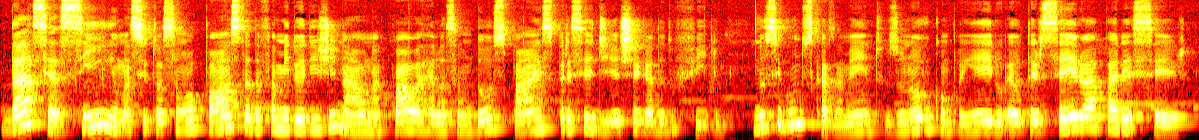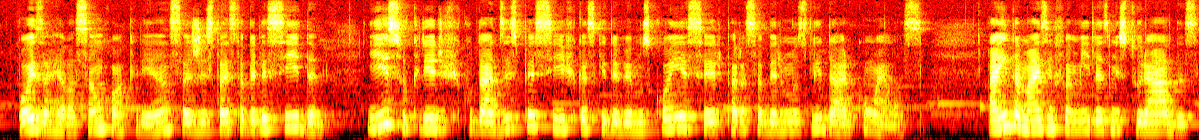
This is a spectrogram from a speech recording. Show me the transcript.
Dá-se assim uma situação oposta da família original, na qual a relação dos pais precedia a chegada do filho. Nos segundos casamentos, o novo companheiro é o terceiro a aparecer, pois a relação com a criança já está estabelecida, e isso cria dificuldades específicas que devemos conhecer para sabermos lidar com elas. Ainda mais em famílias misturadas,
